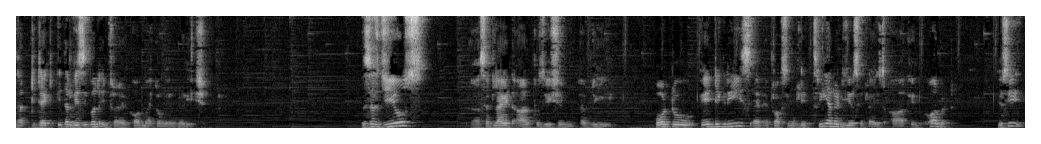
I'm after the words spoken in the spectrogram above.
that detect either visible infrared or microwave radiation. This is GEOS. Uh, satellite are positioned every 4 to 8 degrees and approximately 300 geosatellites are in orbit. You see,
